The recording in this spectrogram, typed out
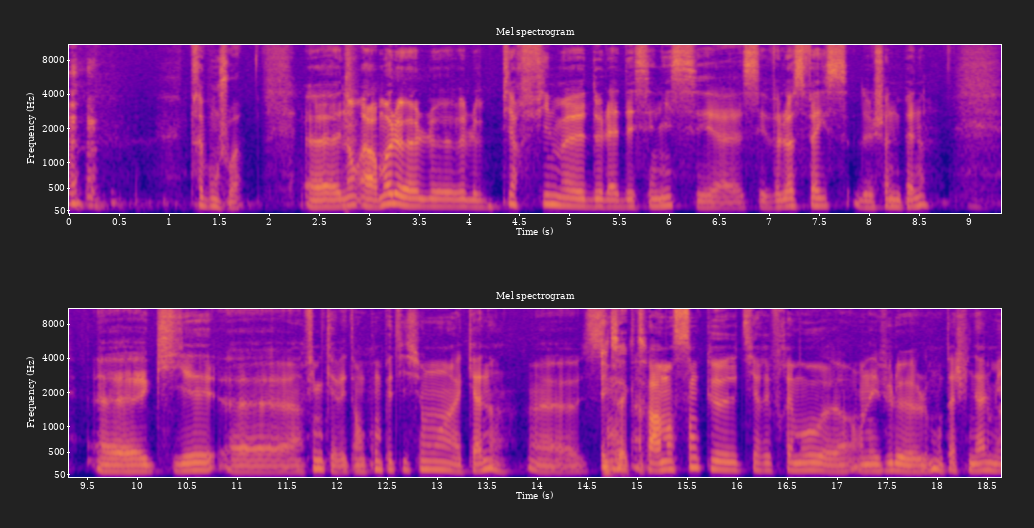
Très bon choix. Euh, non, alors moi, le, le- le pire film de la décennie, c'est euh, c'est The Lost Face de Sean Penn, euh, qui est euh, un film qui avait été en compétition à Cannes. Euh, sans- Exact. Apparemment sans que Thierry Frémaux euh, en ait vu le, le montage final, mais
